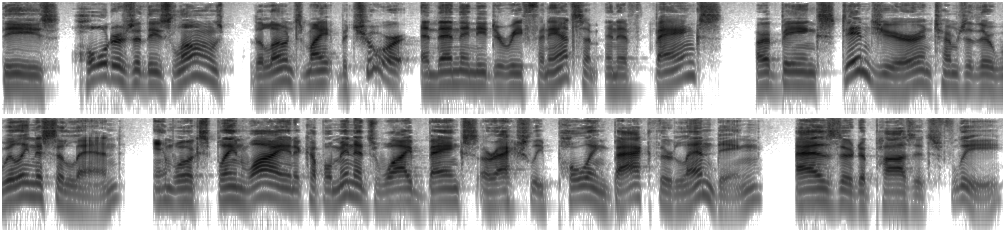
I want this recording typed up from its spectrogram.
These holders of these loans, the loans might mature and then they need to refinance them. And if banks are being stingier in terms of their willingness to lend, and we'll explain why in a couple minutes why banks are actually pulling back their lending as their deposits flee.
